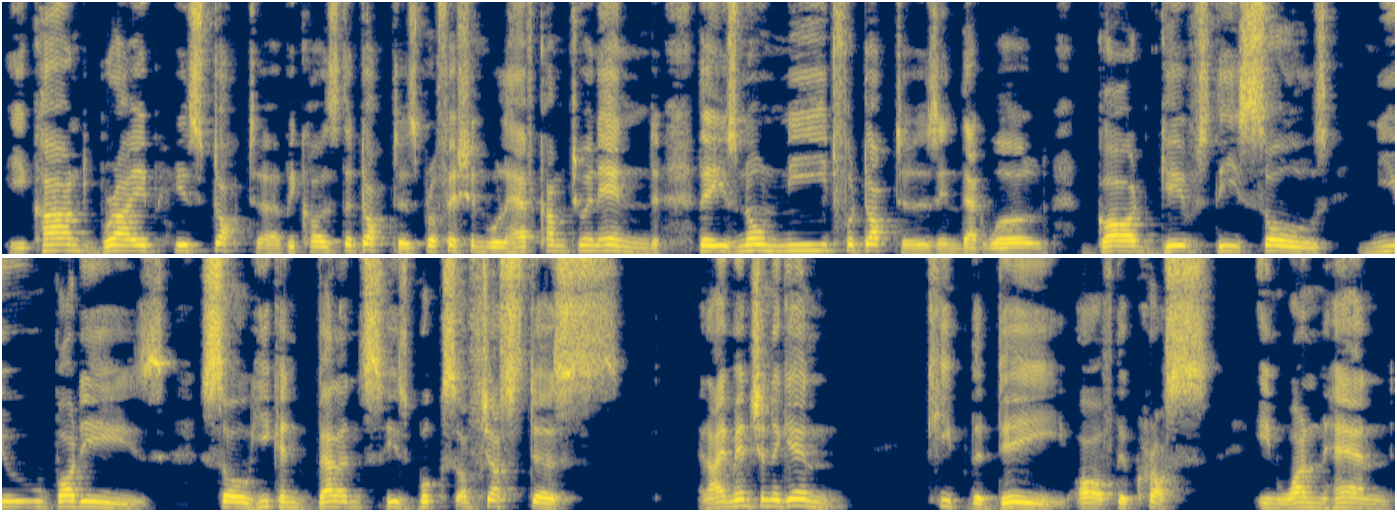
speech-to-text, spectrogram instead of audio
He can't bribe his doctor because the doctor's profession will have come to an end. There is no need for doctors in that world. God gives these souls new bodies so he can balance his books of justice. And I mention again, keep the day of the cross in one hand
